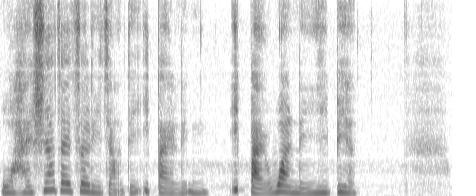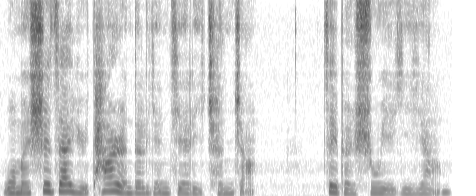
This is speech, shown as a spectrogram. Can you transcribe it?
我还是要在这里讲第一百零一百万零一遍，我们是在与他人的连接里成长。”这本书也一样，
